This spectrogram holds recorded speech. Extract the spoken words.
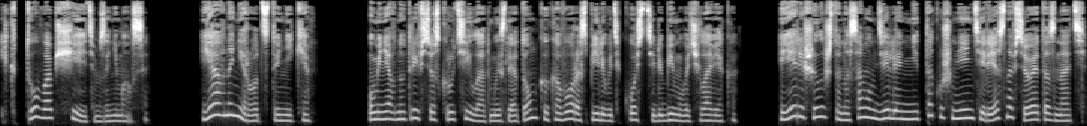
И кто вообще этим занимался? Явно не родственники. У меня внутри все скрутило от мысли о том, каково распиливать кости любимого человека. И я решила, что на самом деле не так уж мне интересно все это знать.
